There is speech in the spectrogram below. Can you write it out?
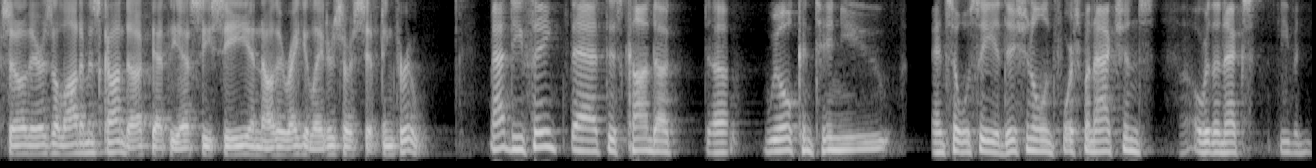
So there's a lot of misconduct that the SEC and other regulators are sifting through. Matt, do you think that this conduct uh, will continue? And so we'll see additional enforcement actions over the next even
